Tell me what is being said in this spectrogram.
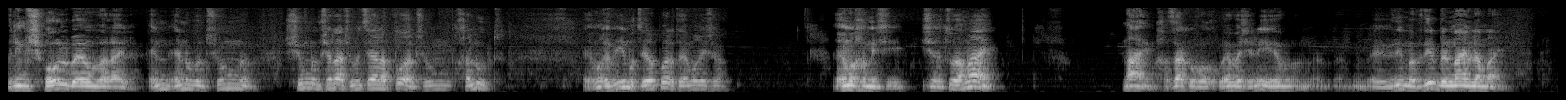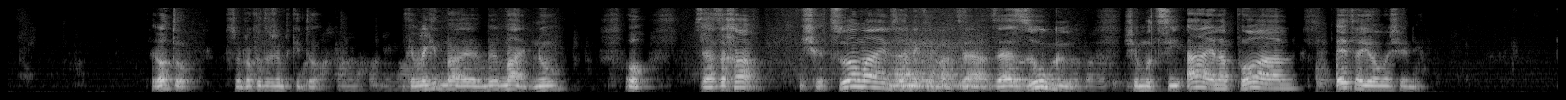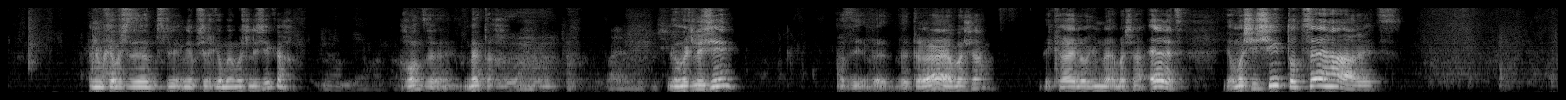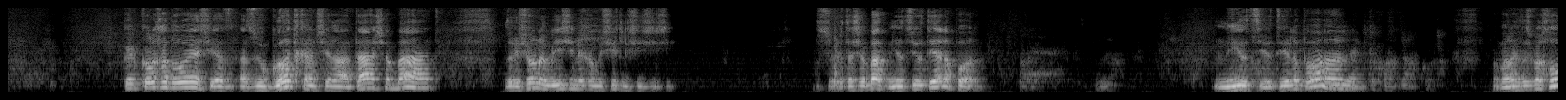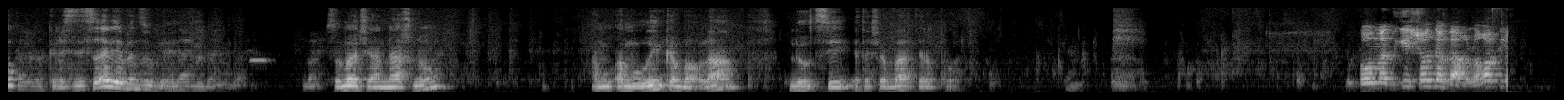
ולמשול ביום ובלילה. אין, אין עוד שום, שום ממשלה, שום יציאה לפועל, שום חלוט. היום הרביעי מוציא לפועל את היום הראשון. היום החמישי, ישרצו המים. מים, חזק וברוך. ביום השני, היהודים מבדיל בין מים למים. זה לא טוב. זאת אומרת, לא כתוב שם תקיטור. מתכוון להגיד מים, נו. או, זה הזכר. ישרצו המים זה הנקבה, זה, זה הזוג שמוציאה אל הפועל את היום השני. אני מקווה שזה ימשיך גם ביום השלישי ככה. נכון? זה מתח. יום השלישי, אז ותראה היבשה, ויקרא אלוהים ליבשה ארץ. יום השישי תוצא הארץ. כל אחד רואה שהזוגות כאן שראתה השבת זה ראשון, רביעי, שני, חמישי, שלישי, שישי. אז שואלת השבת, מי יוציא אותי אל הפועל? מי יוציא אותי אל הפועל? אומר לקדוש ברוך הוא, כנסת ישראל יהיה בן זוגי. זאת אומרת שאנחנו אמורים כאן בעולם להוציא את השבת אל הפועל. פה הוא מדגיש עוד דבר, לא רק...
